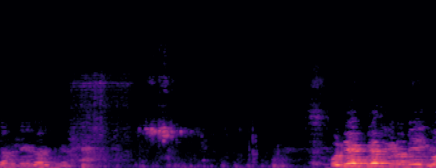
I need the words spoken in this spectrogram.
చాలా దిగజారిపోయినాడు ఒకటే కదా మీకు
